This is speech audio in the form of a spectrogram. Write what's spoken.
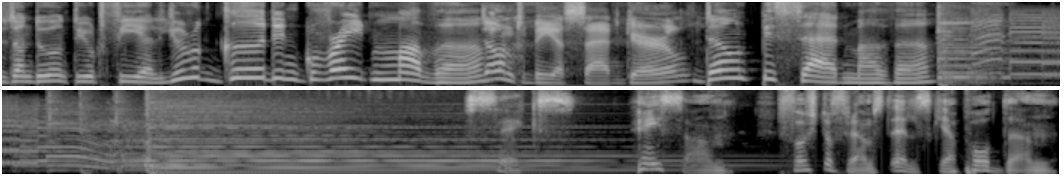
utan du har inte gjort fel. You're a good and great mother. Don't be a sad girl. Don't be sad mother. Hejsan! Först och främst älskar jag podden.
